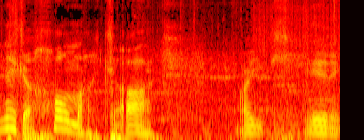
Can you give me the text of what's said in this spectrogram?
Nigga, oh my god. Are you kidding?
